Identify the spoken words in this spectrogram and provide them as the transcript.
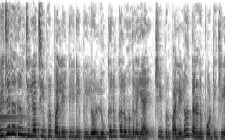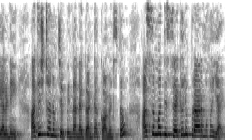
విజయనగరం జిల్లా చీపురుపల్లి టీడీపీలో లుక్కలుక్కలు మొదలయ్యాయి. చీపురుపల్లిలో తనను పోటీ చేయాలని అధిష్టానం చెప్పిందన్న గంటా కామెంట్స్తో అసమ్మతి సెగలు ప్రారంభమయ్యాయి.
